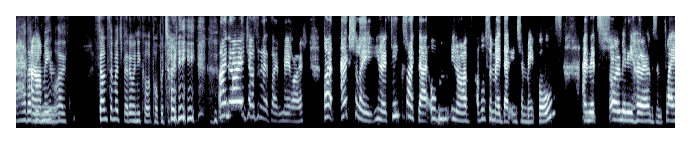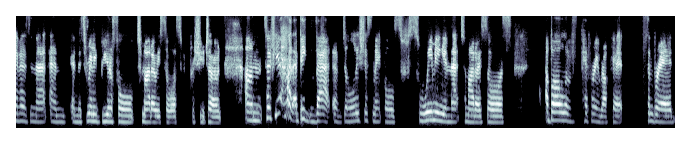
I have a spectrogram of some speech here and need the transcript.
oh, that big um, meatloaf. Sounds so much better when you call it polpettone. I know, it doesn't it? It's like meatloaf. But actually, you know, things like that, or, you know, I've, I've also made that into meatballs and there's so many herbs and flavors in that and, and this really beautiful tomatoey sauce, prosciutto. Um, so if you had a big vat of delicious meatballs swimming in that tomato sauce, a bowl of peppery rocket, some bread,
